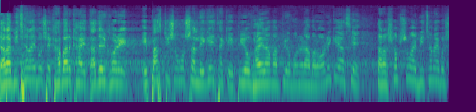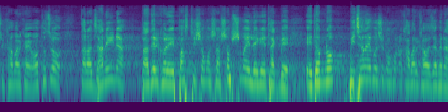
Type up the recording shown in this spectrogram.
যারা বিছানায় বসে খাবার খায়, তাদের ঘরে এই পাঁচটি সমস্যা লেগেই থাকে। প্রিয় ভাইরা আমার প্রিয় বোনেরা, আমার অনেকে আছে, তারা সবসময় বিছানায় বসে খাবার খায়, অথচ তারা জানেই না, তাদের ঘরে এই পাঁচটি সমস্যা সবসময় লেগেই থাকবে। এই জন্য বিছানায় বসে কখনো খাবার খাওয়া যাবে না।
